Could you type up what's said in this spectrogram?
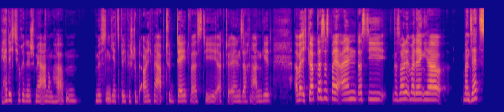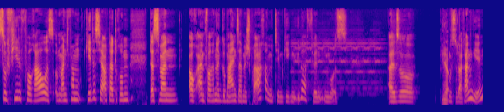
hätte ich theoretisch mehr Ahnung haben müssen. Jetzt bin ich bestimmt auch nicht mehr up to date, was die aktuellen Sachen angeht. Aber ich glaube, das ist bei allen, dass die, dass Leute immer denken, ja, man setzt so viel voraus und manchmal geht es ja auch darum, dass man auch einfach eine gemeinsame Sprache mit dem Gegenüber finden muss. Also ja. Musst du da rangehen?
